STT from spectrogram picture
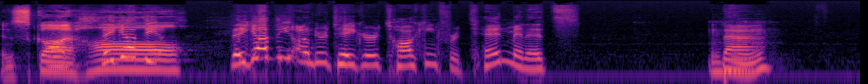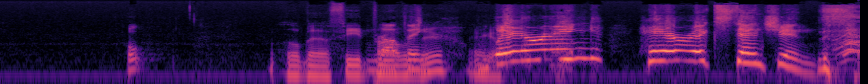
and Scott Uh, they got the- They got the Undertaker talking for ten minutes. Mm-hmm. That A little bit of feed problems nothing. Here. Wearing hair extensions.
